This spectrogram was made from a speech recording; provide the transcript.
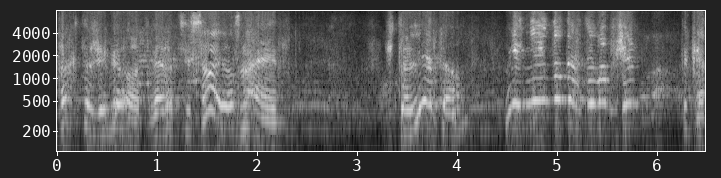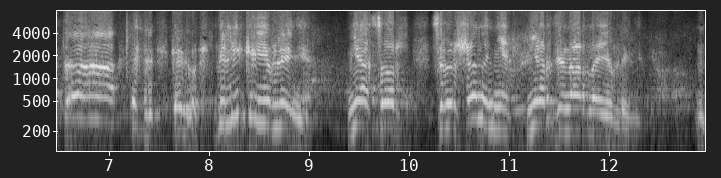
тот, кто живет в Эрцисрой, знает, что летом не, не идут дожди вообще. Так это как бы, великое явление. Не, совершенно не, неординарное явление.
